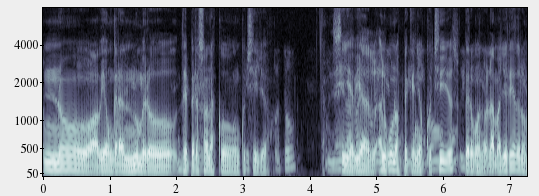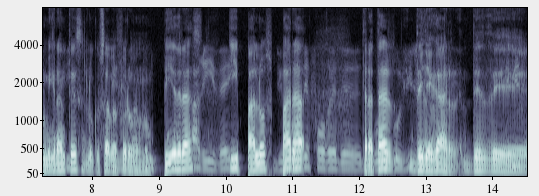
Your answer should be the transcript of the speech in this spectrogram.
no había un gran número de personas con cuchillos. Sí, había algunos pequeños cuchillos, pero bueno, la mayoría de los migrantes lo que usaban fueron piedras y palos para tratar de llegar desde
